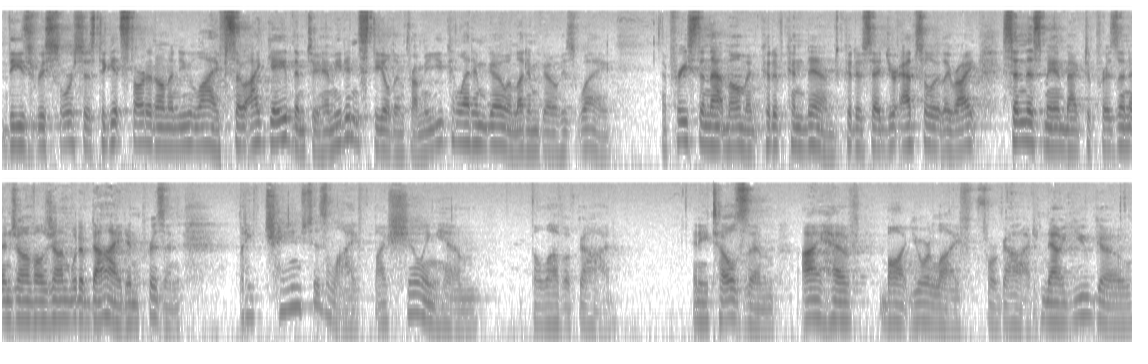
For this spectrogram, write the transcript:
these resources to get started on a new life. So I gave them to him. He didn't steal them from me. You can let him go and let him go his way. A priest in that moment could have condemned, could have said, You're absolutely right. Send this man back to prison, and Jean Valjean would have died in prison. But he changed his life by showing him the love of God. And he tells them, I have bought your life for God. Now you go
